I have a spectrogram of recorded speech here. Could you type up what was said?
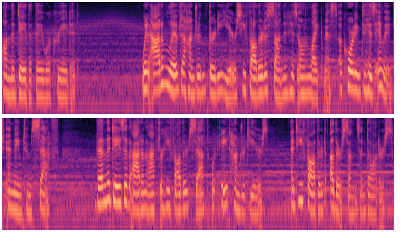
on the day that they were created. When Adam lived a 130 years, he fathered a son in his own likeness, according to his image, and named him Seth. Then the days of Adam after he fathered Seth were 800 years and he fathered other sons and daughters.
